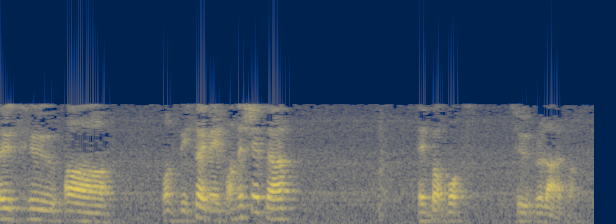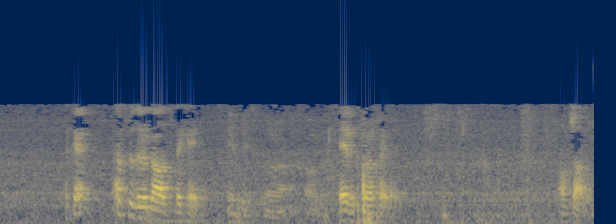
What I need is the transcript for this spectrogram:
those who are want to be so made on the shitta, they've got what to rely upon. Okay, that's with regards to the case. If it's for a If it's for a chaylev. On Shabbos.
